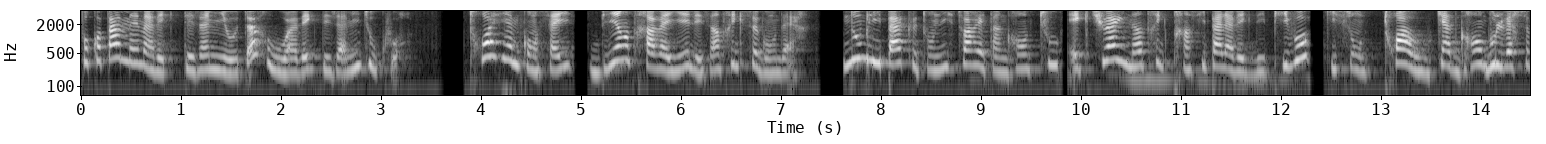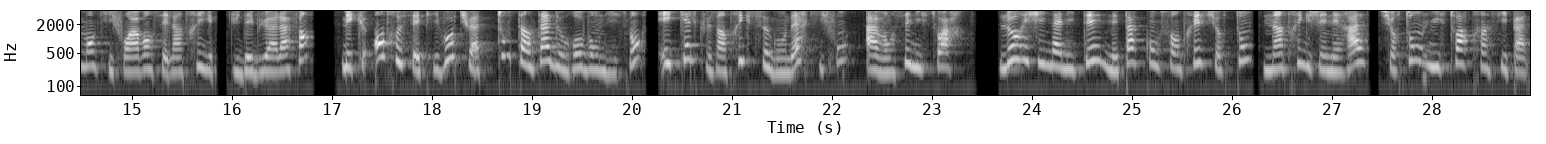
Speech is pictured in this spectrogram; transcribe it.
Pourquoi pas même avec tes amis auteurs ou avec des amis tout court. Troisième conseil, bien travailler les intrigues secondaires. N'oublie pas que ton histoire est un grand tout et que tu as une intrigue principale avec des pivots, qui sont trois ou quatre grands bouleversements qui font avancer l'intrigue du début à la fin, mais que entre ces pivots, tu as tout un tas de rebondissements et quelques intrigues secondaires qui font avancer l'histoire. L'originalité n'est pas concentrée sur ton intrigue générale, sur ton histoire principale.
